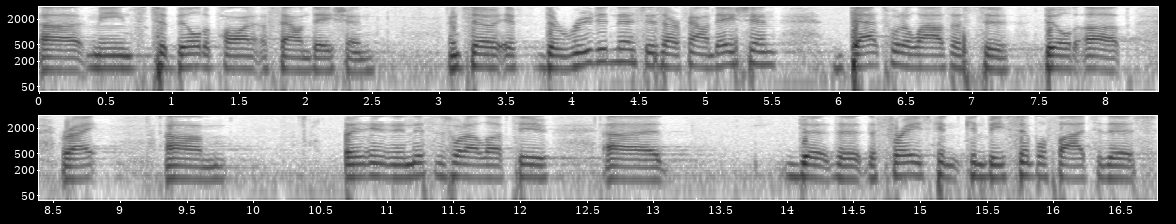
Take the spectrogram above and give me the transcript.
uh, means to build upon a foundation. And so, if the rootedness is our foundation, that's what allows us to build up, right? Um, and, and, this is what I love too. Uh, the, the, the phrase can, can be simplified to this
